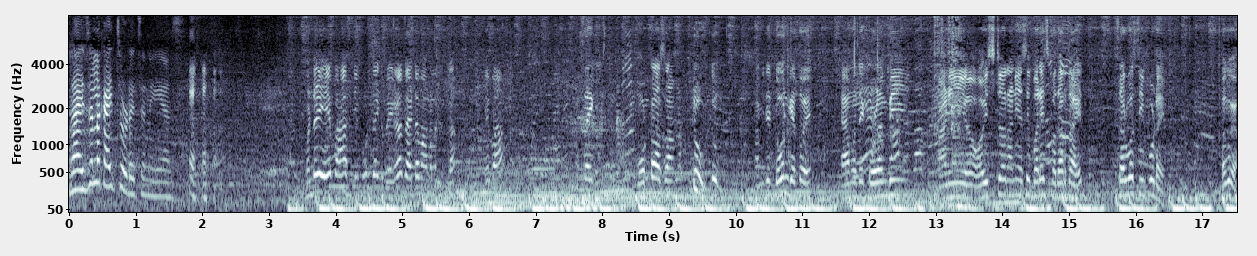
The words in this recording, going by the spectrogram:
रायझलला काहीच सोडायचं नाही आज. म्हणजे हे पहा सी फूडचा एक वेगळाच आयटम आम्हाला दिसला. हे पहा असा एक मोठा असा टू टू. आम्ही ते दोन घेतोय त्यामध्ये कोळंबी आणि ऑइस्टर आणि असे बरेच पदार्थ आहेत. सर्व सी फूड आहे. बघूया.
